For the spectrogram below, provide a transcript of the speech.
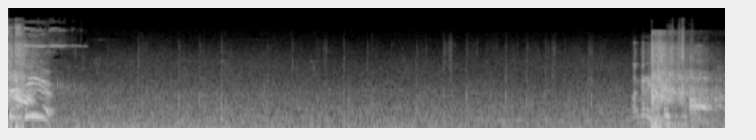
here! I'm gonna take you. Ah.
